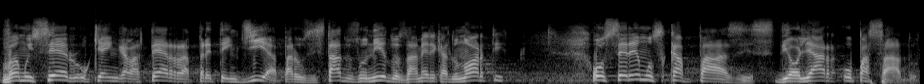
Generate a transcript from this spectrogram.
Vamos ser o que a Inglaterra pretendia para os Estados Unidos da América do Norte? Ou seremos capazes de olhar o passado,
